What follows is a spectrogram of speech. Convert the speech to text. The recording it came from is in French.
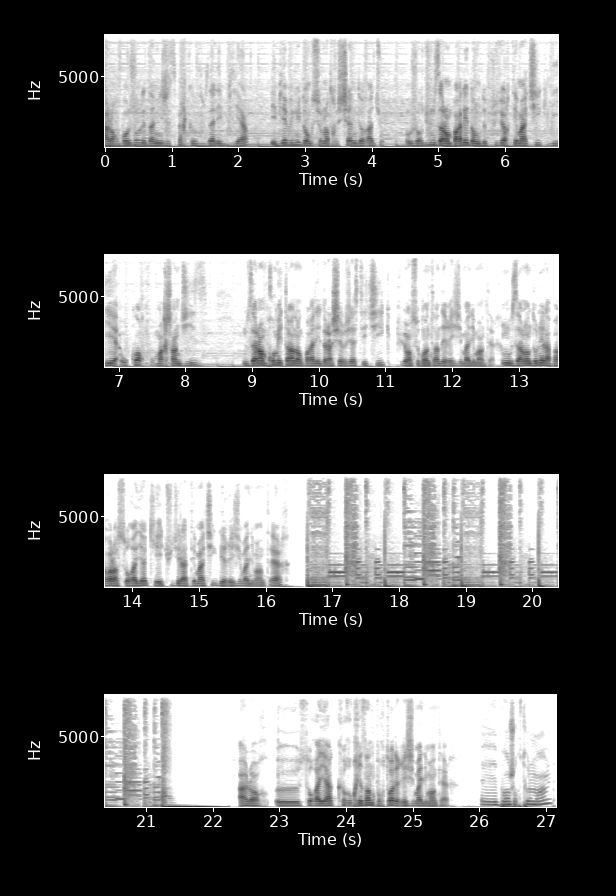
Alors bonjour les amis, j'espère que vous allez bien et bienvenue donc sur notre chaîne de radio. Aujourd'hui nous allons parler donc de plusieurs thématiques liées au corps pour marchandises. Nous allons en premier temps donc parler de la chirurgie esthétique, puis en second temps des régimes alimentaires. Nous allons donner la parole à Soraya qui a étudié la thématique des régimes alimentaires. Alors, euh, Soraya, que représente pour toi les régimes alimentaires? Euh, bonjour tout le monde.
